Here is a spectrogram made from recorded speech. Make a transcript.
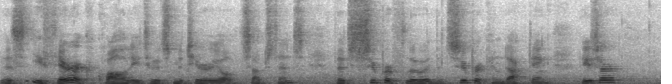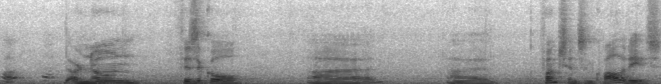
this etheric quality to its material substance that's superfluid, that's superconducting. These are, uh, are known physical Uh, uh, functions and qualities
